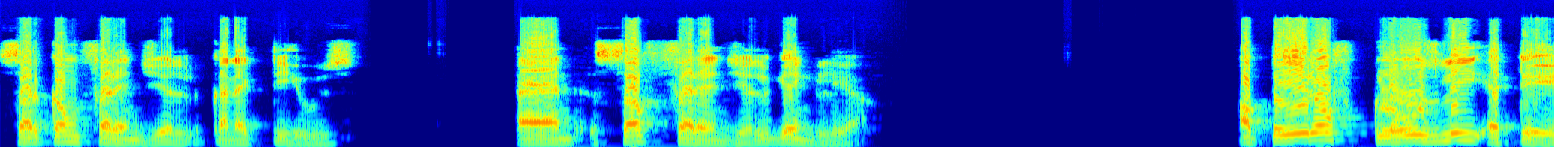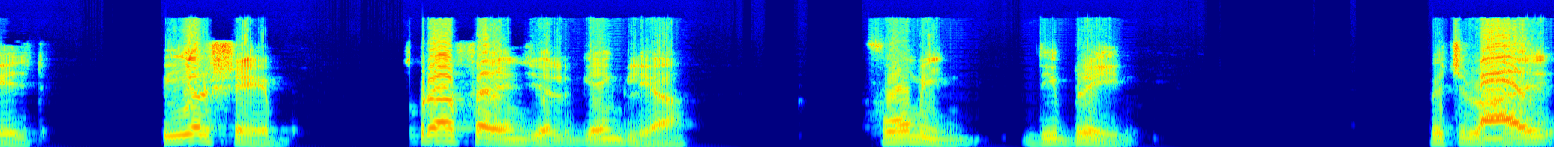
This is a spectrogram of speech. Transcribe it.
circumpharyngeal connectives, and subpharyngeal ganglia. A pair of closely attached pear-shaped suprapharyngeal ganglia forming the brain, which lie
